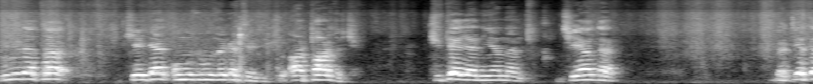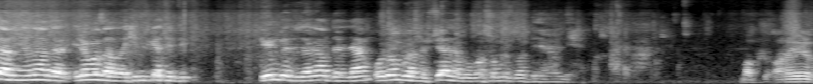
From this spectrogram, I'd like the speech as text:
Bunu da ta şeyden omuzumuza getirdik. Şu arpa ardıç. Çitelerin yanından şeye da Betiyata'nın yanına da İramazan'la ikimiz getirdik. Kim dedi Cenab-ı Allah'ım oradan buranın üstüne bu basımız var değerli. Bak şu ara yerde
